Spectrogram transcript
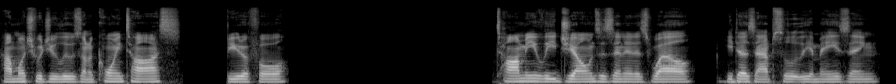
How much would you lose on a coin toss? Beautiful. Tommy Lee Jones is in it as well. He does absolutely amazing.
